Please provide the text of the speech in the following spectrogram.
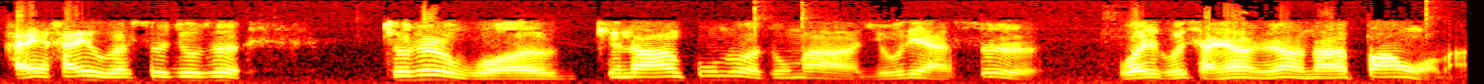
还还有个事就是。就是我平常工作中嘛，有点事，我我想让让他帮我嘛，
